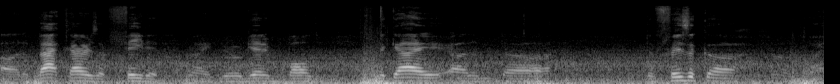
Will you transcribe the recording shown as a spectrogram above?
uh, the back tires are faded. Like, they were getting bald. The guy, uh, the, the, the physical, oh boy,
